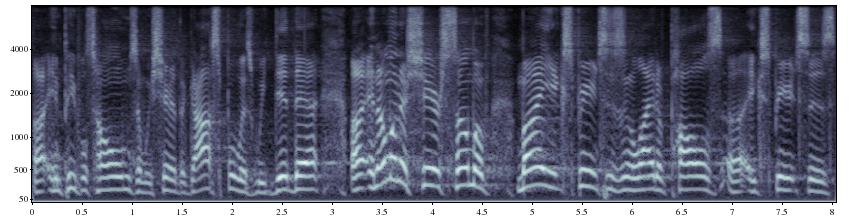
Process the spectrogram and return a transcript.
uh, in people's homes and we shared the gospel as we did that. Uh, and I'm going to share some of my experiences in light of Paul's uh, experiences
